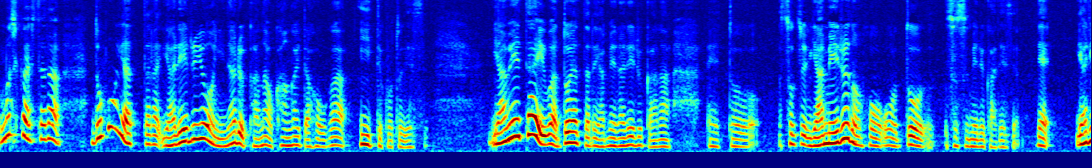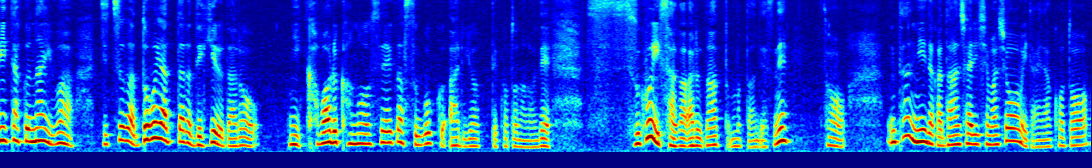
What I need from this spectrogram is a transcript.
もしかしたらどうやったらやれるようになるかなを考えた方がいいってことです。やめたいはどうやったらやめられるかな、えっとそっちやめるの方をどう進めるかです。でやりたくないは実はどうやったらできるだろうに変わる可能性がすごくあるよってことなのですごい差があるなと思ったんですね。そう単にだから断捨離しましょうみたいなこと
